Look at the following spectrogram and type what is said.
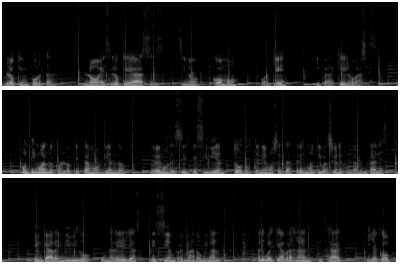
lo que importa no es lo que haces, sino cómo, por qué y para qué lo haces. Continuando con lo que estamos viendo, debemos decir que si bien todos tenemos estas tres motivaciones fundamentales, en cada individuo una de ellas es siempre más dominante. Al igual que Abraham, Isaac y Jacob,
